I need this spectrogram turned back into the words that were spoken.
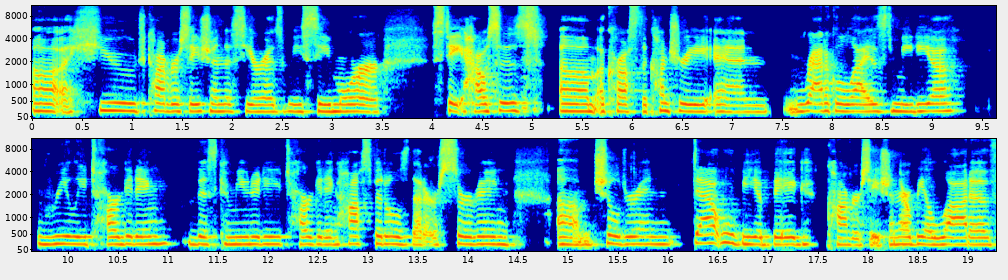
uh, a huge conversation this year as we see more state houses um, across the country and radicalized media really targeting this community, targeting hospitals that are serving um, children. That will be a big conversation. There will be a lot of,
